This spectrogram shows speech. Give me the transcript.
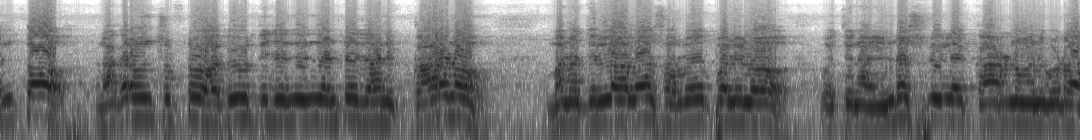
ఎంతో నగరం చుట్టూ అభివృద్ధి చెందిందంటే దానికి కారణం మన జిల్లాలో సర్వేపల్లిలో వచ్చిన ఇండస్ట్రీలే కారణం అని కూడా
